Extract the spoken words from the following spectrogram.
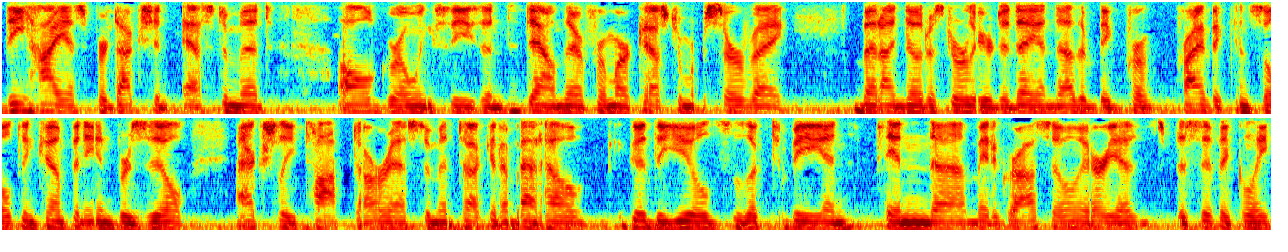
the highest production estimate all growing season down there from our customer survey. But I noticed earlier today another big private consulting company in Brazil actually topped our estimate, talking about how good the yields look to be in in uh, Mato Grosso area specifically.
